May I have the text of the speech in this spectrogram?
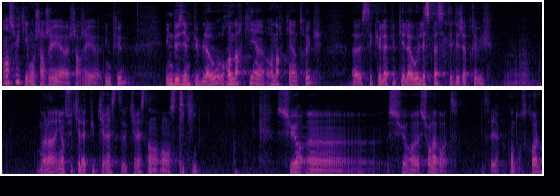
Ensuite, ils vont charger, charger une pub, une deuxième pub là-haut. Remarquez un, remarquez un truc, c'est que la pub qui est là-haut, l'espace était déjà prévu. voilà, et ensuite il y a la pub qui reste, qui reste en, sticky sur, sur, sur la droite. C'est-à-dire que quand on scrolle,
